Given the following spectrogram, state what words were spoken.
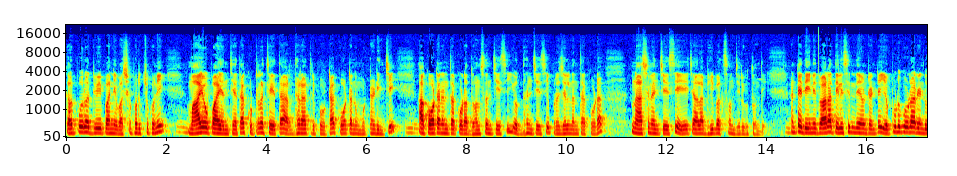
కర్పూర ద్వీపాన్ని వశపరుచుకుని మాయోపాయం చేత కుట్ర చేత అర్ధరాత్రి పూట కోటను ముట్టడించి ఆ కోటనంతా కూడా ధ్వంసం చేసి యుద్ధం చేసి ప్రజలనంతా కూడా నాశనం చేసి చాలా భీభత్సం జరుగుతుంది. అంటే దీని ద్వారా తెలిసింది ఏమిటంటే ఎప్పుడు కూడా రెండు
